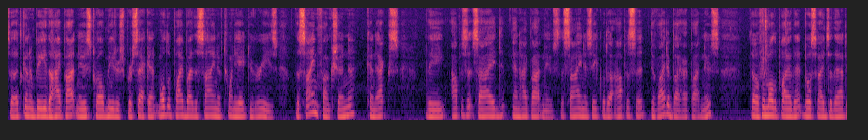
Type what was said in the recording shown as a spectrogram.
so that's going to be the hypotenuse, 12 meters per second, multiplied by the sine of 28 degrees. The sine function connects the opposite side and hypotenuse. The sine is equal to opposite divided by hypotenuse. So if we multiply that both sides of that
